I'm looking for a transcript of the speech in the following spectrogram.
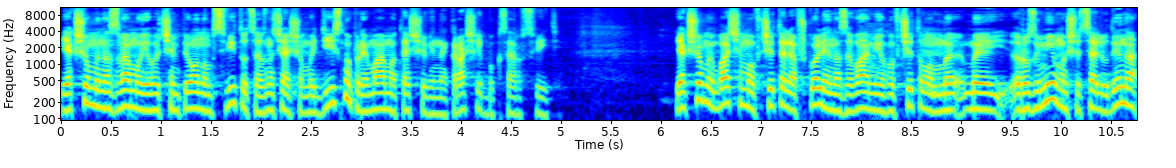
Якщо ми назвемо його чемпіоном світу, це означає, що ми дійсно приймаємо те, що він найкращий боксер в світі. Якщо ми бачимо вчителя в школі і називаємо його вчителем, ми, ми розуміємо, що ця людина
